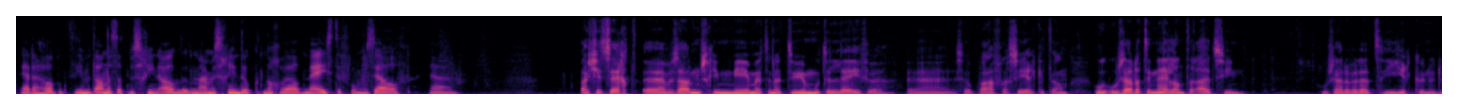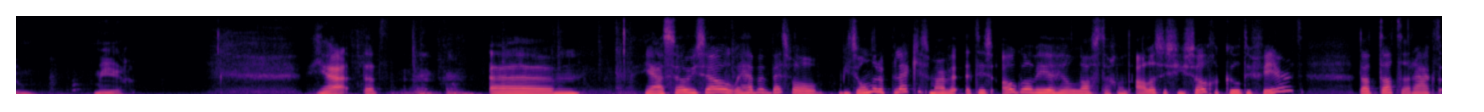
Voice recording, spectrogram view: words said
ja, dan hoop ik dat iemand anders dat misschien ook doet, maar misschien doe ik het nog wel het meeste voor mezelf. Ja. Als je zegt, eh, we zouden misschien meer met de natuur moeten leven, eh, zo parafraseer ik het dan. Hoe, hoe zou dat in Nederland eruit zien? Hoe zouden we dat hier kunnen doen? Meer. Ja, dat. ehm, ja, sowieso. We hebben best wel bijzondere plekjes, maar we, het is ook wel weer heel lastig. Want alles is hier zo gecultiveerd dat dat raakt,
